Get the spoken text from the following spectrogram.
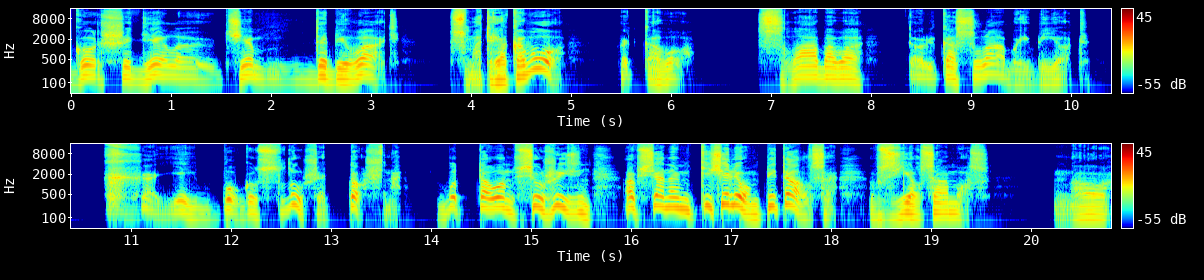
горше дела, чем добивать, смотря кого, хоть кого. Слабого только слабый бьет. Ха, ей-богу, слушать тошно, будто он всю жизнь овсяным киселем питался, — взъелся Амос. Но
